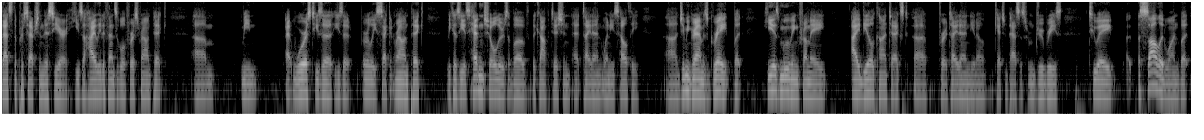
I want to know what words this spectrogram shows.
that's the perception this year. He's a highly defensible first round pick. Um, I mean, at worst, he's a he's a early second round pick because he is head and shoulders above the competition at tight end when he's healthy. Uh, Jimmy Graham is great, but he is moving from a ideal context uh, for a tight end, you know, catching passes from Drew Brees, to a a, solid one. But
